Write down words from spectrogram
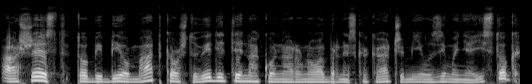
A6, to bi bio mat, kao što vidite, nakon naravno odbrane skakačem i uzimanja istog, e,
